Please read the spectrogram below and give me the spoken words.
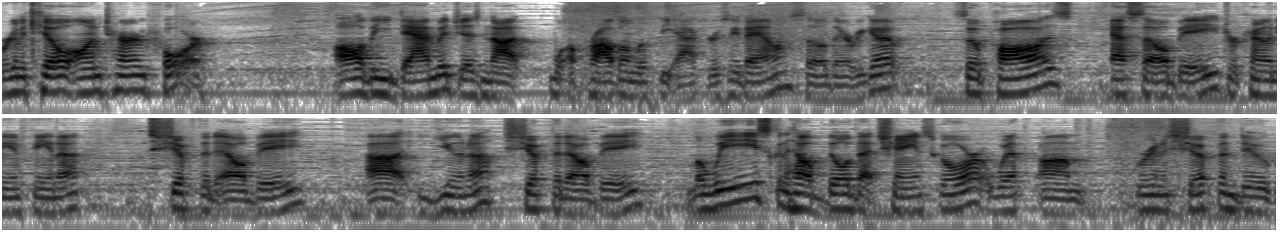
we're going to kill on turn four. All the damage is not a problem with the accuracy down, so there we go. So pause, SLB, Draconian Fina, shifted LB, uh, Yuna, shifted LB, Louise to help build that chain score with, um, we're going to shift and do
